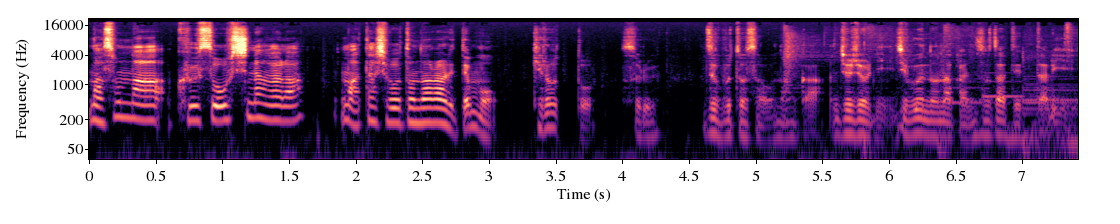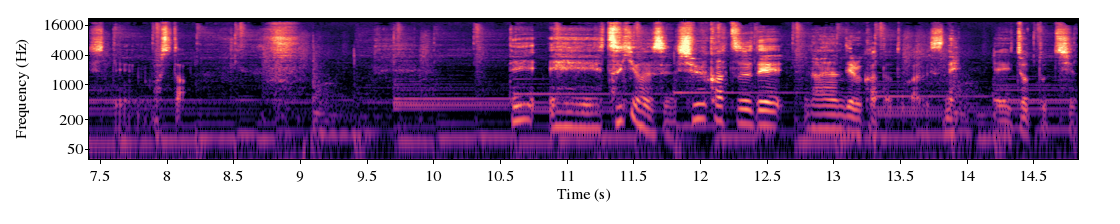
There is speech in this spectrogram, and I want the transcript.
まあそんな空想をしながら、まあ多少怒鳴られてもケロッとする図太さをなんか徐々に自分の中に育てたりしてました。で、えー、次はですね、就活で悩んでる方とかですね、えー、ちょっとち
